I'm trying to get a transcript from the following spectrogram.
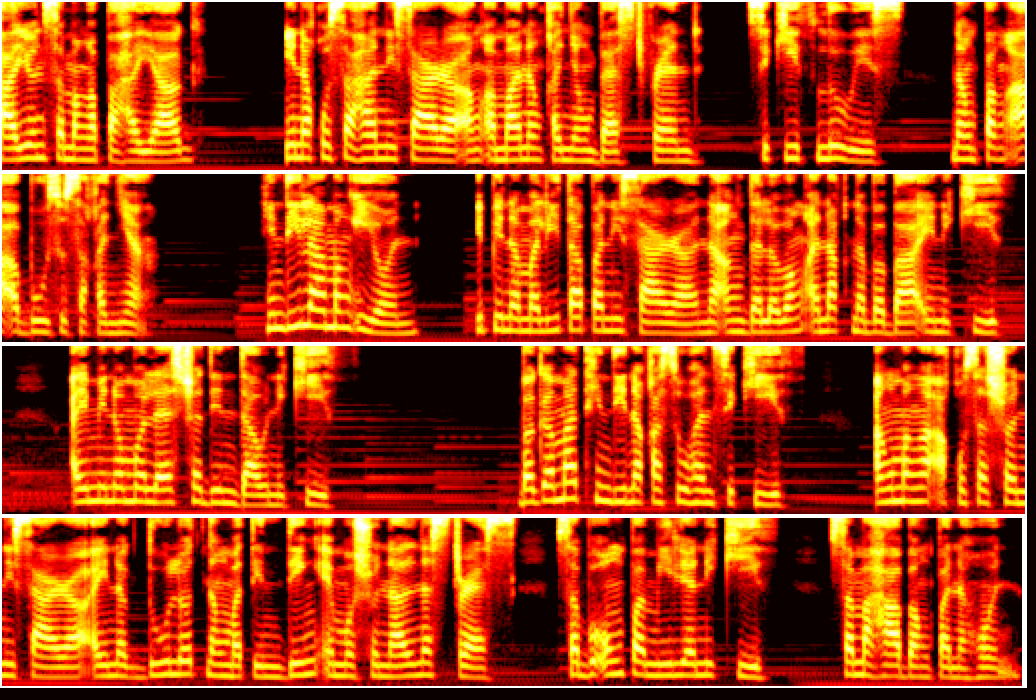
Ayon sa mga pahayag, inakusahan ni Sarah ang ama ng kanyang best friend, si Keith Lewis, ng pang-aabuso sa kanya. Hindi lamang iyon, ipinamalita pa ni Sarah na ang dalawang anak na babae ni Keith ay minomolestya din daw ni Keith. Bagamat hindi nakasuhan si Keith, ang mga akusasyon ni Sarah ay nagdulot ng matinding emosyonal na stress sa buong pamilya ni Keith sa mahabang panahon.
